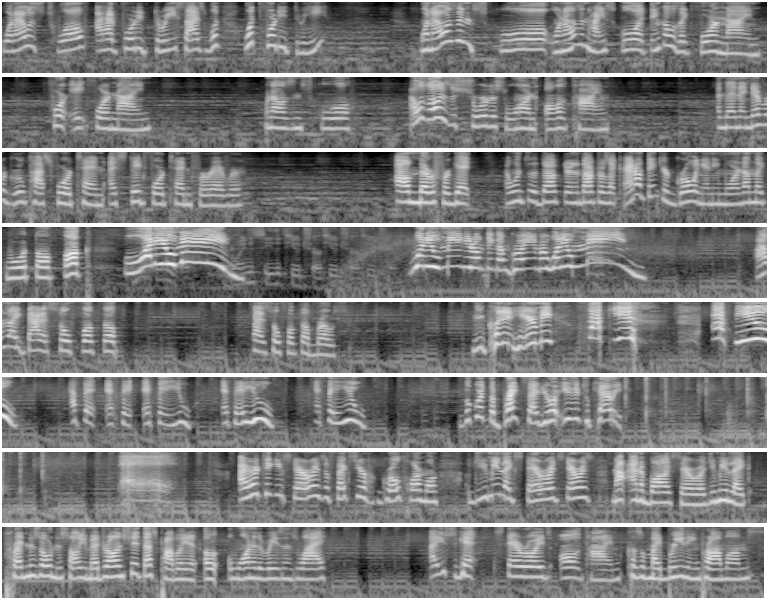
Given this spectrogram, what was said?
when I was 12, I had 43 size. What? What 43? When I was in school, when I was in high school, I think I was like 4'9". 4'8", 4'9". When I was in school. I was always the shortest one all the time. And then I never grew past 4'10". I stayed 4'10 forever. I'll never forget. I went to the doctor and the doctor was like, I don't think you're growing anymore. And I'm like, what the fuck? What do you mean? Future, future, future. What do you mean you don't think I'm growing anymore? What do you mean? I'm like, that is so fucked up. That is so fucked up, bros. You couldn't hear me? Fuck you! F you! F A F A F A U F A U F A U. Look at the bright side. You're easy to carry. I heard taking steroids affects your growth hormone. Do you mean like steroids? Steroids, not anabolic steroids. You mean like prednisone and Solu-Medrol and shit? That's probably a, a, one of the reasons why. I used to get steroids all the time because of my breathing problems.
